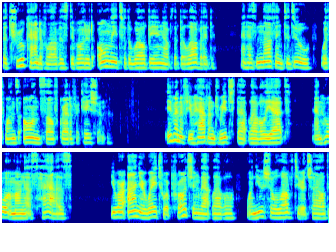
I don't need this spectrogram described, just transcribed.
The true kind of love is devoted only to the well being of the beloved and has nothing to do with one's own self gratification. Even if you haven't reached that level yet, and who among us has, you are on your way to approaching that level when you show love to your child,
